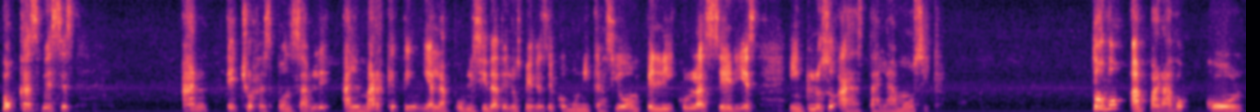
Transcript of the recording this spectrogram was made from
Pocas veces han hecho responsable al marketing y a la publicidad de los medios de comunicación, películas, series, incluso hasta la música. Todo amparado con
